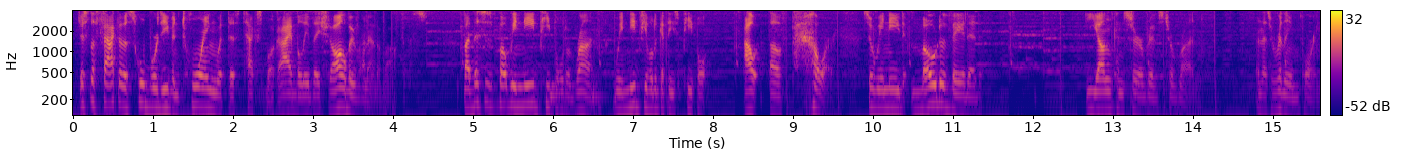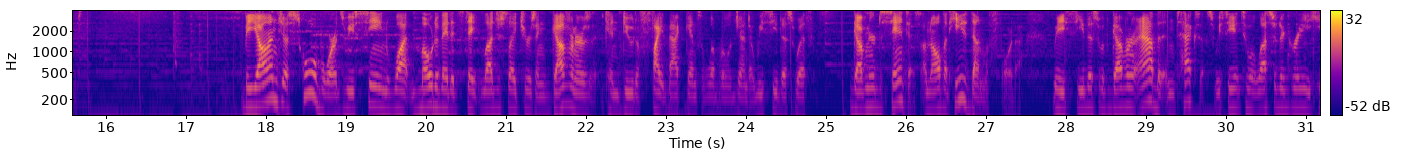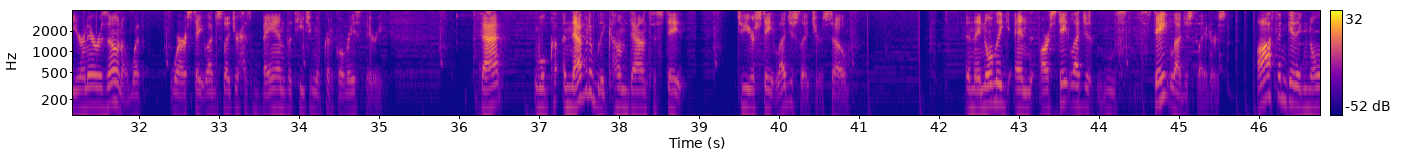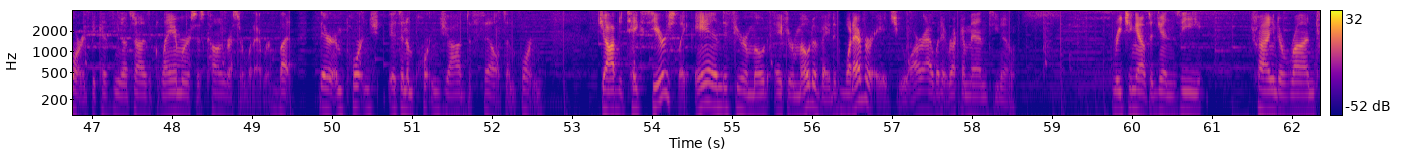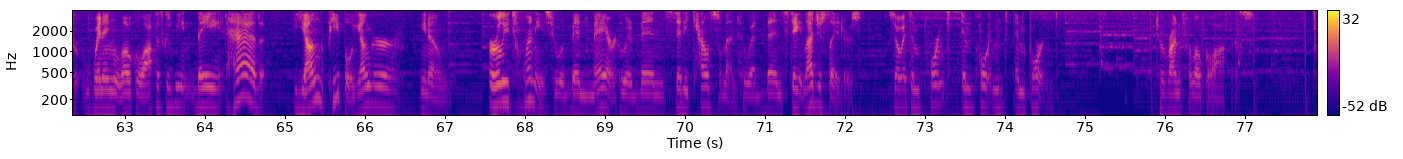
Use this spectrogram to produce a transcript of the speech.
Just the fact that the school board's even toying with this textbook, I believe they should all be run out of office. But this is but we need people to run. We need people to get these people out of power. So we need motivated young conservatives to run. And that's really important. Beyond just school boards, we've seen what motivated state legislatures and governors can do to fight back against the liberal agenda. We see this with Governor DeSantis and all that he's done with Florida. We see this with Governor Abbott in Texas. We see it to a lesser degree here in Arizona, with where our state legislature has banned the teaching of critical race theory. That will inevitably come down to state to your state legislature. So, and they normally and our state leg- state legislators often get ignored because you know it's not as glamorous as Congress or whatever. But they're important. It's an important job to fill. It's an important job to take seriously. And if you're if you're motivated, whatever age you are, I would recommend you know reaching out to Gen Z, trying to run, tr- winning local office because we they had young people, younger you know early 20s who had been mayor, who had been city councilmen, who had been state legislators. So it's important, important, important to run for local office.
